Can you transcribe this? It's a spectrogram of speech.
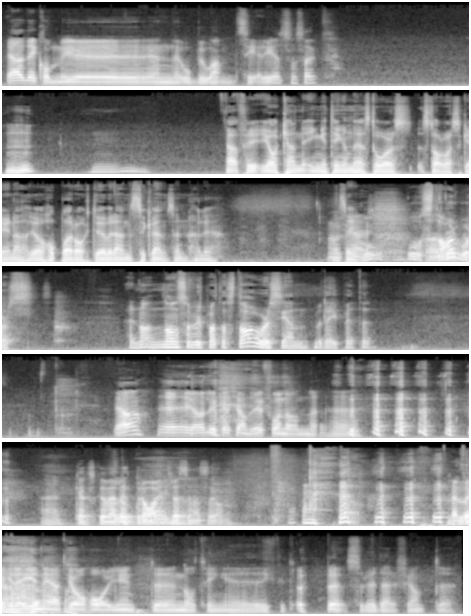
Ja, det kommer ju en Obi-Wan-serie som sagt. Mm. Ja, för jag kan ingenting om de här Star Wars, Star Wars-grejerna. Jag hoppar rakt över den sekvensen. Eller vad säger? Oh, Ja, Star det. Wars. Är det nå- någon som vill prata Star Wars igen med dig Peter? Ja, eh, jag lyckas ju aldrig få någon. Eh, Nej. Kanske ska välja ett bra intresse nästa gång. själva grejen är att jag har ju inte någonting eh, riktigt uppe. Så det är därför jag inte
